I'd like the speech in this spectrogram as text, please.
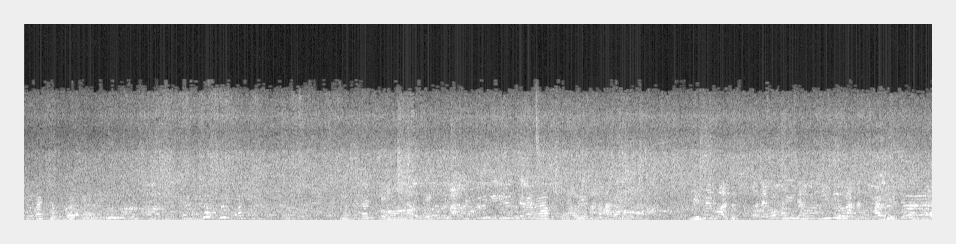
똑같이 옷가게네. 살게 있나 우리? 사갖고 올까? 얘들마다 진짜 이리마다 다 있잖아.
